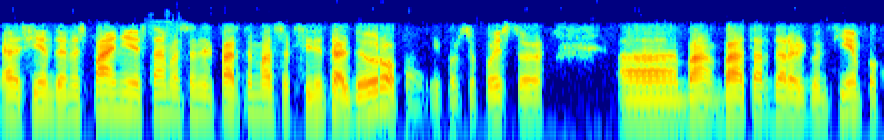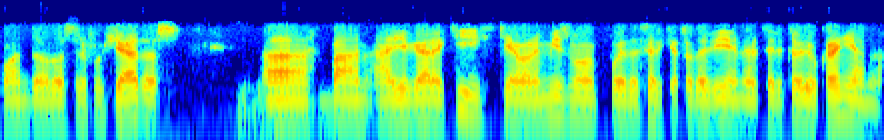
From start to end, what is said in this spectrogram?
eh, siendo en España, estamos en el parte más occidental de Europa y, por supuesto, ah, va, va, a tardar algún tiempo cuando los refugiados Ah, van a llegar aquí, que ahora mismo puede ser que todavía en el territorio ucraniano.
